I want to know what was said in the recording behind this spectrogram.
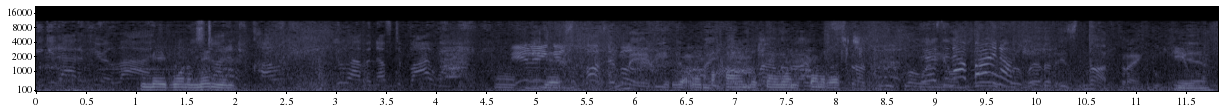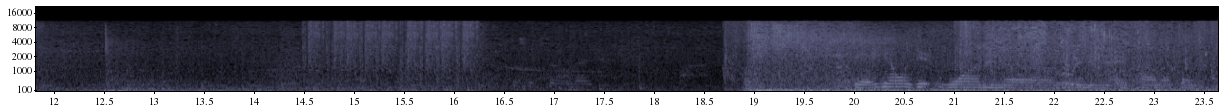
You get out of here alive. We made one a Start minion. you'll have enough to buy one. Oh, Healing yeah. We got one behind us and one in front of us. Start new colony There's an albino here. weather is not trying to kill. Yeah. you can only get one uh, time, I think.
